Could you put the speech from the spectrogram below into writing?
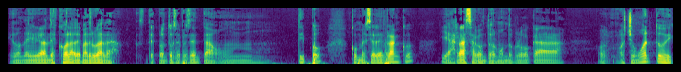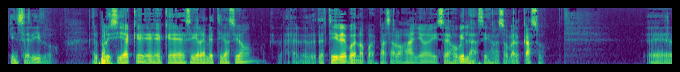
y donde hay grandes colas de madrugada. De pronto se presenta un tipo con Mercedes Blanco y arrasa con todo el mundo. Provoca ocho muertos y 15 heridos. El policía que, que sigue la investigación, el detective, bueno, pues pasa los años y se jubila sin resolver el caso. El,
